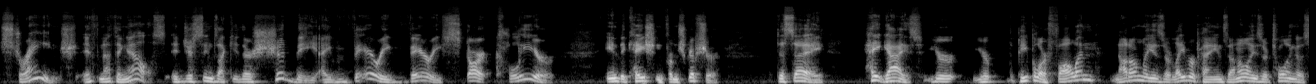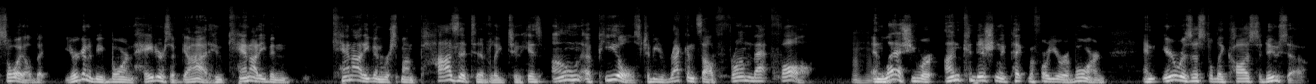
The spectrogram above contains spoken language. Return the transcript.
strange, if nothing else. It just seems like there should be a very, very stark, clear indication from Scripture to say, "Hey guys, you're you're the people are fallen. Not only is there labor pains, not only is there toiling of soil, but you're going to be born haters of God who cannot even cannot even respond positively to His own appeals to be reconciled from that fall, mm-hmm. unless you were unconditionally picked before you were born and irresistibly caused to do so."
